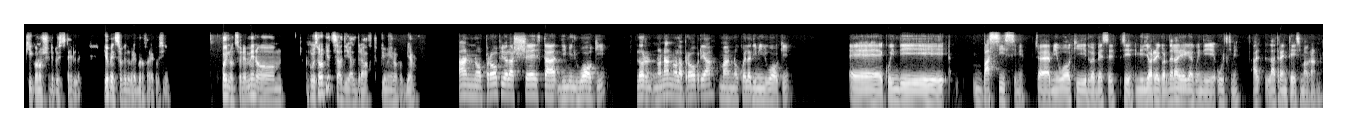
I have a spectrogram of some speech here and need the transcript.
chi conosce le tue stelle. Io penso che dovrebbero fare così. Poi non so nemmeno come sono piazzati al draft più o meno, Fabiano. Hanno proprio la scelta di Milwaukee. Loro non hanno la propria, ma hanno quella di Milwaukee. E quindi bassissimi. Cioè Milwaukee dovrebbe essere sì, il miglior record della Lega, quindi ultimi. La trentesima avranno.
